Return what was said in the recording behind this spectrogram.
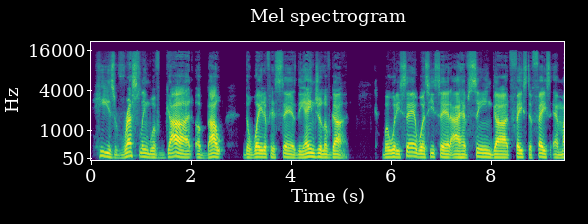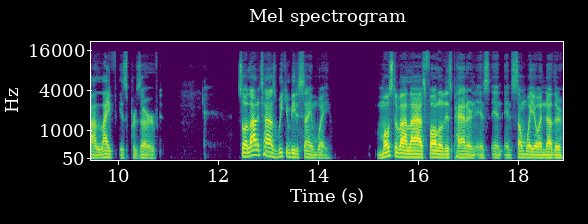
He's wrestling with God about the weight of his sins, the angel of God. But what he said was, he said, I have seen God face to face and my life is preserved. So a lot of times we can be the same way. Most of our lives follow this pattern in, in, in some way or another.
